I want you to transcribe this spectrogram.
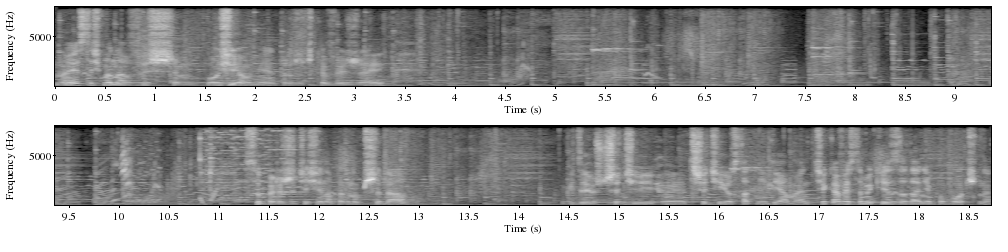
No jesteśmy na wyższym poziomie, troszeczkę wyżej. Super, życie się na pewno przyda. Widzę już trzeci, e, trzeci i ostatni diament. Ciekaw jestem, jakie jest zadanie poboczne.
